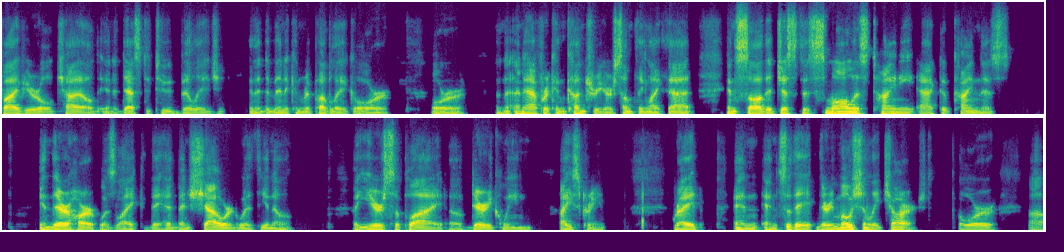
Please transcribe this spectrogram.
five-year-old child in a destitute village in the dominican republic or or an, an african country or something like that and saw that just the smallest tiny act of kindness in their heart was like they had been showered with, you know, a year's supply of Dairy Queen ice cream, right? And and so they they're emotionally charged, or uh,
